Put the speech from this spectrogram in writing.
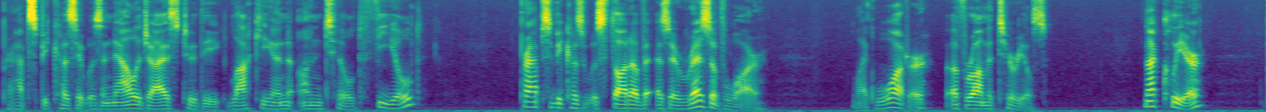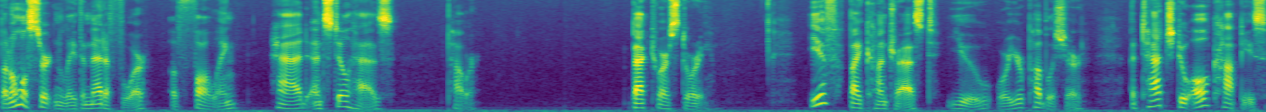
perhaps because it was analogized to the Lockean untilled field, perhaps because it was thought of as a reservoir, like water, of raw materials. Not clear, but almost certainly the metaphor of falling had and still has power. Back to our story. If, by contrast, you or your publisher attached to all copies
